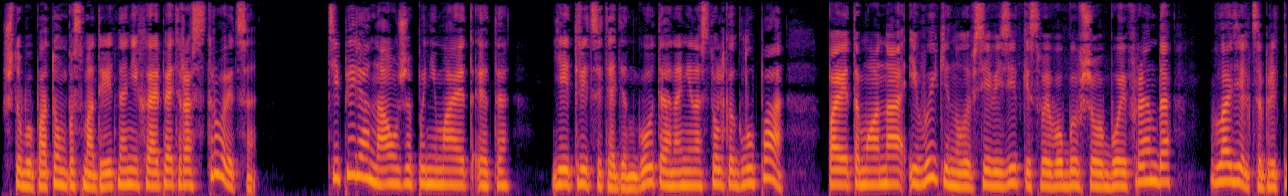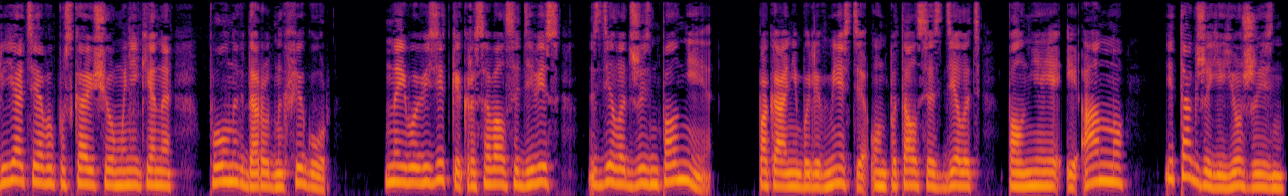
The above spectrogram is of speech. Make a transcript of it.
Чтобы потом посмотреть на них и опять расстроиться?» Теперь она уже понимает это. Ей 31 год, и она не настолько глупа, поэтому она и выкинула все визитки своего бывшего бойфренда — владельца предприятия, выпускающего манекены полных дородных фигур. На его визитке красовался девиз «Сделать жизнь полнее». Пока они были вместе, он пытался сделать полнее и Анну, и также ее жизнь.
